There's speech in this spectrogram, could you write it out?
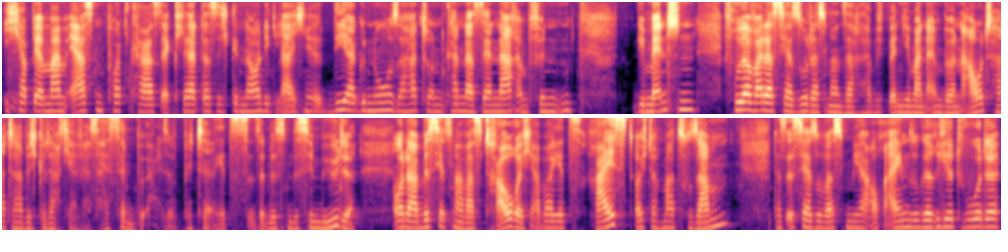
ich habe ja in meinem ersten Podcast erklärt, dass ich genau die gleiche Diagnose hatte und kann das sehr nachempfinden die Menschen, früher war das ja so, dass man sagt, wenn jemand einen Burnout hatte, habe ich gedacht, ja, was heißt denn, also bitte, jetzt bist du ein bisschen müde oder bist jetzt mal was traurig, aber jetzt reißt euch doch mal zusammen. Das ist ja so, was mir auch einsuggeriert wurde.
